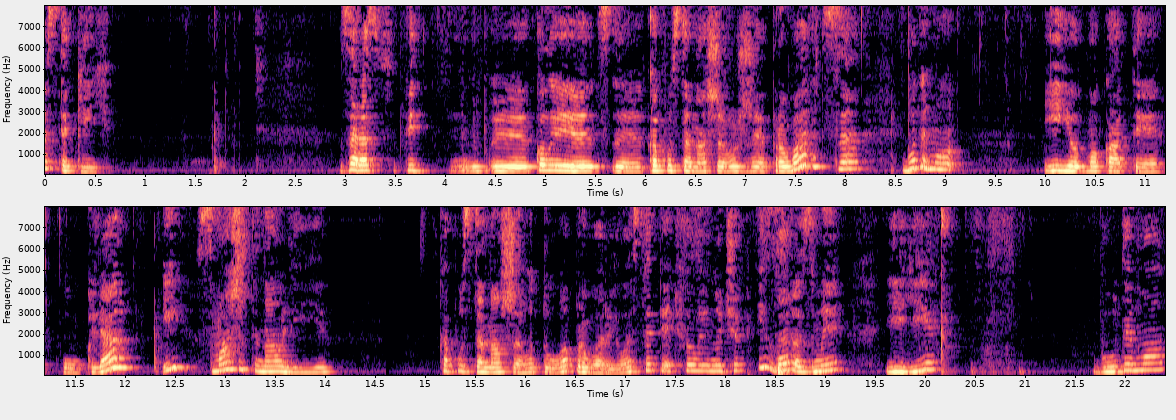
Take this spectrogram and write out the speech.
Ось такий. Зараз, під, е, коли е, капуста наша вже провариться, будемо її обмокати у кляр і смажити на олії. Капуста наша готова, проварилася 5 хвилиночок, і зараз ми її будемо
